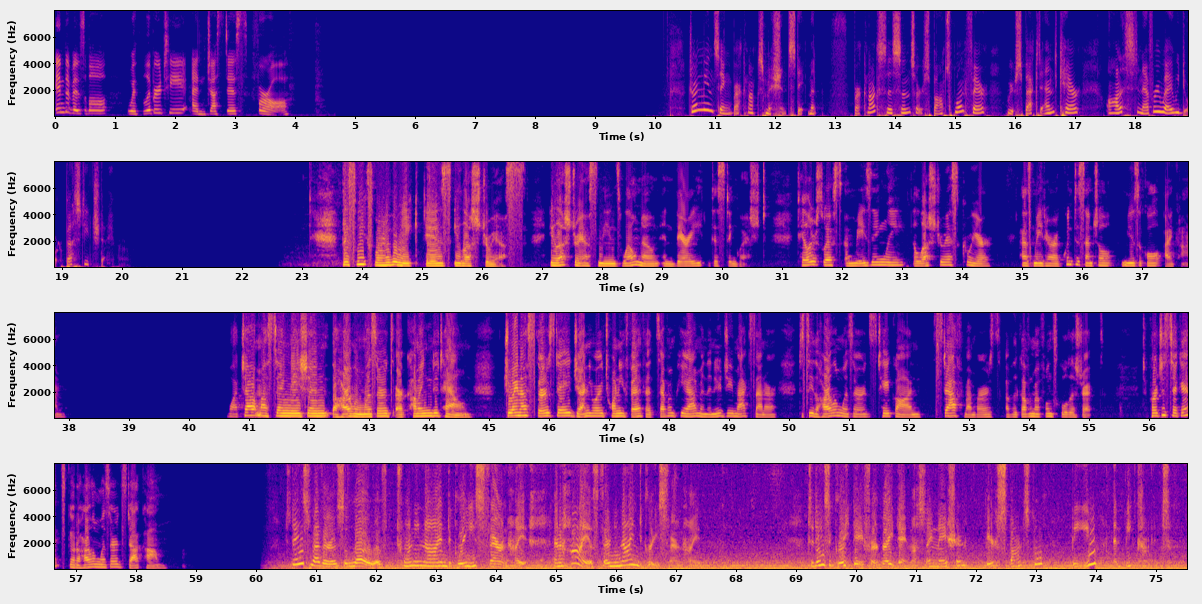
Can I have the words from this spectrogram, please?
indivisible, with liberty and justice for all. Join me in saying Brecknock's mission statement. Brecknock citizens are responsible and fair. We respect and care. Honest in every way, we do our best each day. This week's word of the week is illustrious. Illustrious means well known and very distinguished. Taylor Swift's amazingly illustrious career has made her a quintessential musical icon. Watch out, Mustang Nation. The Harlem Wizards are coming to town. Join us Thursday, January 25th at 7 p.m. in the new GMAC Center to see the Harlem Wizards take on staff members of the Governor Mifflin School District. To purchase tickets, go to harlemwizards.com. Today's weather is a low of 29 degrees Fahrenheit and a high of 39 degrees Fahrenheit. Today's a great day for a great day, Mustang Nation. Be responsible, be you, and be kind.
